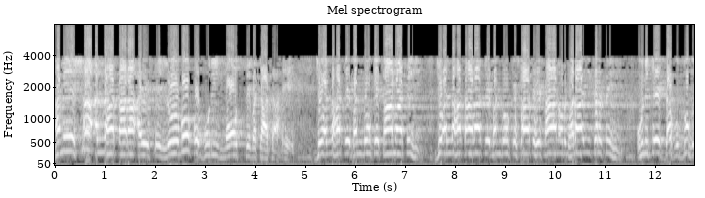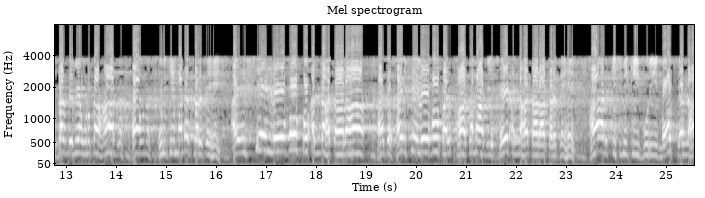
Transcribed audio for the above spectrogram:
ہمیشہ اللہ تعالیٰ ایسے لوگوں کو بری موت سے بچاتا ہے۔ جو اللہ کے بندوں کے کام آتے ہیں، جو اللہ تعالیٰ کے بندوں کے ساتھ احسان اور بھلائی کرتے ہیں ان کے دکھ دکھ درد میں ان کا ہاتھ ان کی مدد کرتے ہیں۔ ایسے لوگوں کو اللہ تعالیٰ ایسے لوگوں کا خاتمہ بالخیر اللہ تعالیٰ کرتے ہیں، ہر قسم کی بری موت سے اللہ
